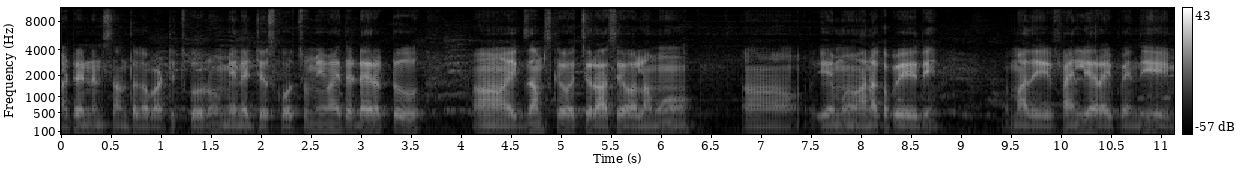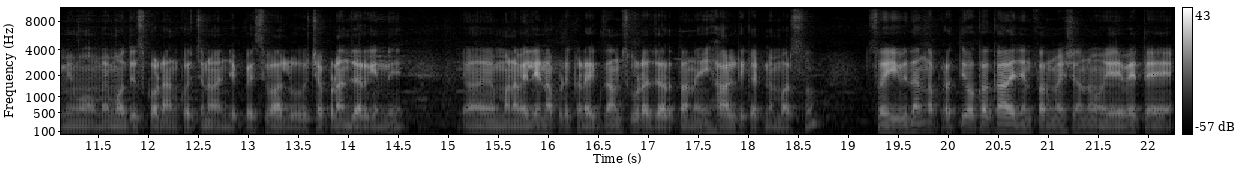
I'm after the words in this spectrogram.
అటెండెన్స్ అంతగా పట్టించుకోరు మేనేజ్ చేసుకోవచ్చు. మేమైతే డైరెక్ట్ ఎగ్జామ్స్కే వచ్చి రాసేవాళ్ళము. ఆ, ఏం అనకపోయేది. మాది ఫైనల్ ఇయర్ అయిపోయింది మేము మెమో తీసుకోవడానికి వచ్చినాం అని చెప్పేసి వాళ్ళు చెప్పడం జరిగింది. మనం వెళ్ళినప్పుడు ఇక్కడ ఎగ్జామ్స్ కూడా జరుగుతున్నాయి హాల్ టికెట్ నెంబర్స్. సో ఈ విధంగా ప్రతి ఒక్క కాలేజ్ ఇన్ఫర్మేషన్ ఏవైతే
